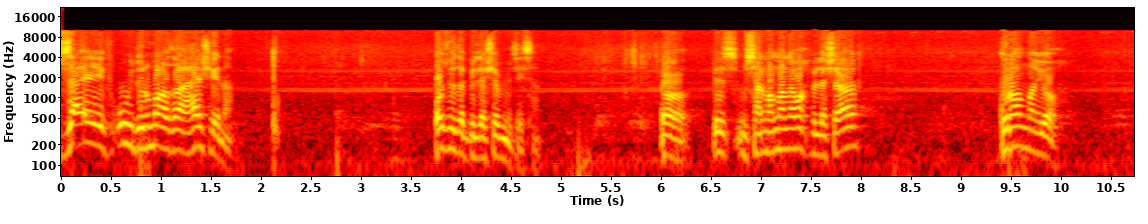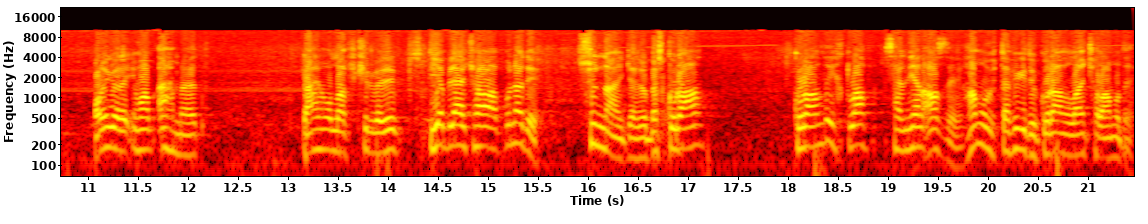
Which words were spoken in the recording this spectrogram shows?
zəif, uydurmaz, hər şeylə. O cür də birləşə bilməyəcəksən. O, biz müsəlmanlar nə vaxt birləşər Quranla yox. Ona görə İmam Əhməd Rahimullah fikir verib deyə bilər ki, ha, bu nədir? Sünnəni gəlir, bəs Quran? Quranda ixtilaf sən deyən azdır. Hamı müttəfiqdir, Quran Allahın kəlamıdır.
